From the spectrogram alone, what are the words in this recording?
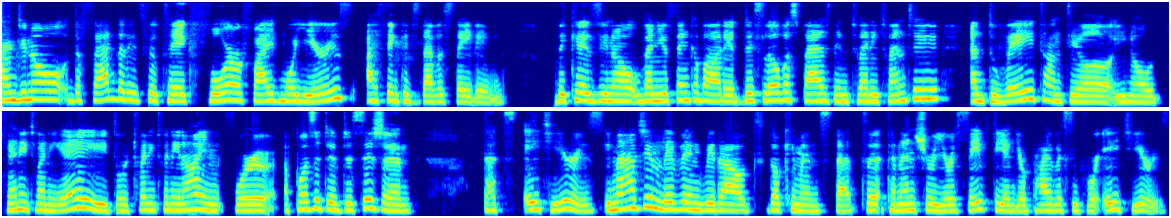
And you know, the fact that it will take four or five more years, I think it's devastating. Because, you know, when you think about it, this law was passed in 2020 and to wait until, you know, 2028 or 2029 for a positive decision, that's eight years. Imagine living without documents that uh, can ensure your safety and your privacy for eight years.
